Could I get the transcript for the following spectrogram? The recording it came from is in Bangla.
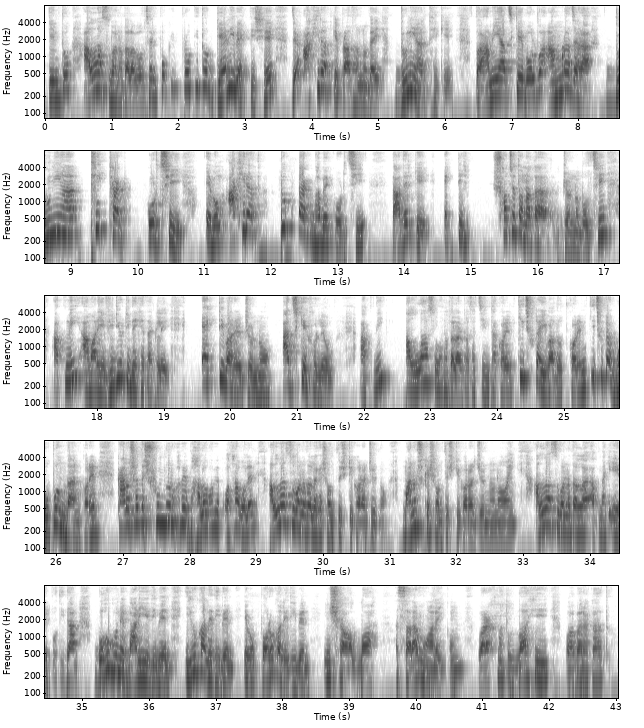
কিন্তু আল্লাহ সুবাহ তালা বলছেন প্রকৃত জ্ঞানী ব্যক্তি সে যে আখিরাতকে প্রাধান্য দেয় দুনিয়ার থেকে। তো আমি আজকে বলব, আমরা যারা দুনিয়া ঠিকঠাক করছি এবং আখিরাত টুকটাকভাবে করছি, তাদেরকে একটি সচেতনতার জন্য বলছি, আপনি আমার এই ভিডিওটি দেখে থাকলে একটিবারের জন্য আজকে হলেও আপনি আল্লাহ সুবাহতালার কথা চিন্তা করেন, কিছুটা ইবাদত করেন, কিছুটা গোপন দান করেন কারোর সাথে সুন্দরভাবে, ভালোভাবে কথা বলেন, আল্লাহ সুবাহতাল্লাহকে সন্তুষ্টি করার জন্য, মানুষকে সন্তুষ্টি করার জন্য নয়। আল্লাহ সুবাহতাল্লাহ আপনাকে এর প্রতিদান বহুগুণে বাড়িয়ে দিবেন, ইহকালে দিবেন এবং পরকালে দিবেন, ইনশাআল্লাহ। আসসালামু আলাইকুম ওয়ারহমতুল্লাহি ওয়াবারাকাতুহ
